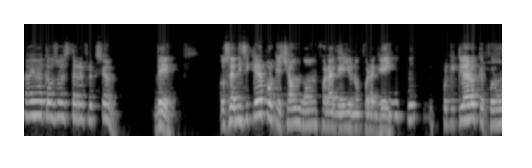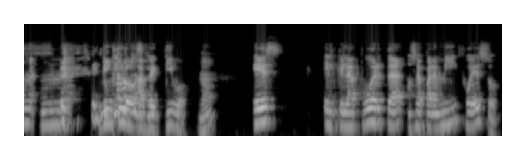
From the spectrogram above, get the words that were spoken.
A mí me causó esta reflexión de, o sea, ni siquiera porque Shawn Wong fuera gay o no fuera gay, porque claro que fue una- un vínculo claro afectivo, ¿no? Es el que la puerta, o sea, para mí fue eso,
